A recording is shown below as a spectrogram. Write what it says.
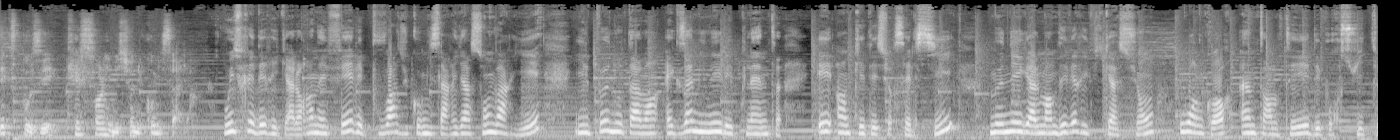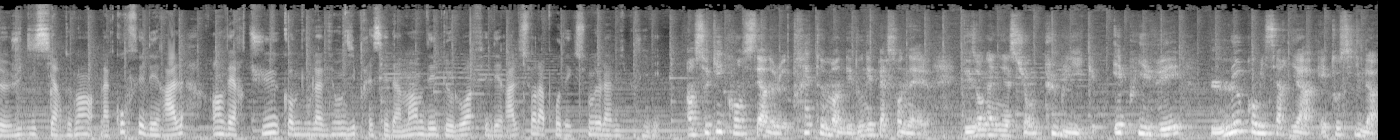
exposer quelles sont les missions du commissariat. Oui Frédéric, alors en effet, les pouvoirs du commissariat sont variés. Il peut notamment examiner les plaintes et enquêter sur celles-ci, mener également des vérifications ou encore intenter des poursuites judiciaires devant la Cour fédérale en vertu, comme nous l'avions dit précédemment, des deux lois fédérales sur la protection de la vie privée. En ce qui concerne le traitement des données personnelles des organisations publiques et privées, le commissariat est aussi là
